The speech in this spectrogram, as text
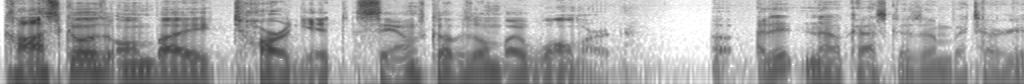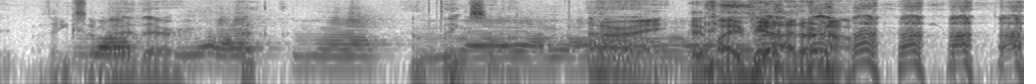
Costco is owned by Target. Sam's Club is owned by Walmart. Oh, I didn't know Costco's owned by Target. I think so. By their, I don't think so. All right. It might be. I don't know.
